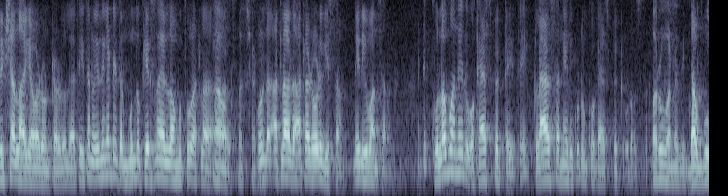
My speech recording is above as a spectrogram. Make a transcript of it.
రిక్షా లాగేవాడు ఉంటాడు లేకపోతే ఇతను ఎందుకంటే ఇతను ముందు కిరసనాయిలు అమ్ముతూ అట్లా అట్లా అట్లా రోడ్డుకి ఇస్తాను నేను ఇవ్వను సార్ అన్న అంటే కులం అనేది ఒక ఆస్పెక్ట్ అయితే క్లాస్ అనేది కూడా ఇంకొక ఆస్పెక్ట్ కూడా వస్తుంది. పరువు అన్నది డబ్బు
